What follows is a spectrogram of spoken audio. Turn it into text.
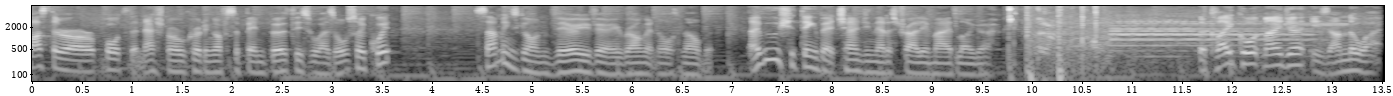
plus there are reports that National Recruiting Officer Ben Berthistle has also quit, something's gone very, very wrong at North Melbourne. Maybe we should think about changing that Australia made logo. The Clay Court Major is underway.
